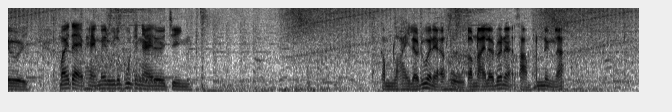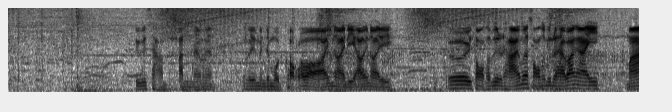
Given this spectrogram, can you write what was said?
เลย ไม่แตกแพงไม่รู้จะพูดยังไงเลยจริงกำไรแล้วด้วยเนี่ยโอ้โหกำไรแล้วด้วยเนี่ยสามพันหนึ่งละซื้อสามพันนะเพื่อนเฮ้ยมันจะหมดกอกแล้วเหรอเอาอีกหน่อยดีเอาอีกหน่อยดีเอ้ยสองสามปีสุดท้ายเมื่อสองสามปีสุดท้ายว่าไงม้า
